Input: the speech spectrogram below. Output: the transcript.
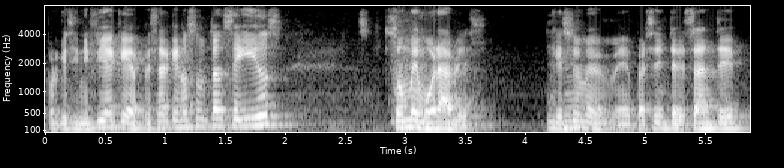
porque significa que a pesar que no son tan seguidos, son memorables. Que eso me, parece interesante.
